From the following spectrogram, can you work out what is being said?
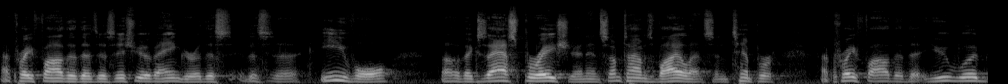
I pray, Father, that this issue of anger, this, this uh, evil of exasperation and sometimes violence and temper, I pray, Father, that you would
